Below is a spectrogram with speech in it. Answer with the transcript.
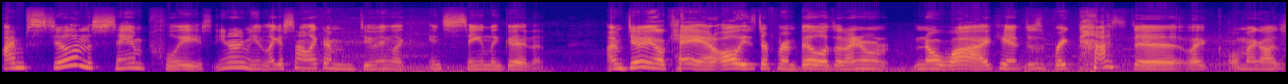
I'm still in the same place. You know what I mean? Like, it's not like I'm doing, like, insanely good. I'm doing okay at all these different builds, and I don't know why I can't just break past it. Like, oh my gosh.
